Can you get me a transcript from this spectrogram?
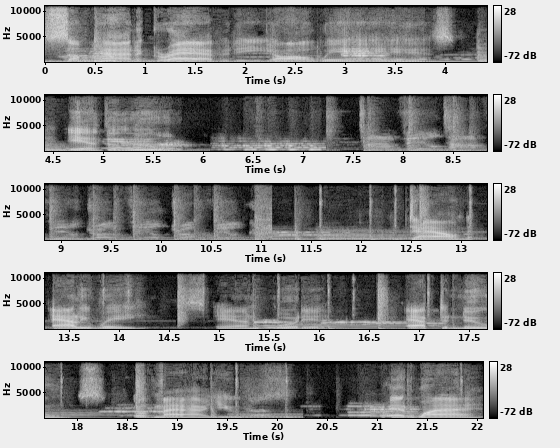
Some kind of gravity always in the loop. Down alleyways and wooded afternoons of my youth. Red wine,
